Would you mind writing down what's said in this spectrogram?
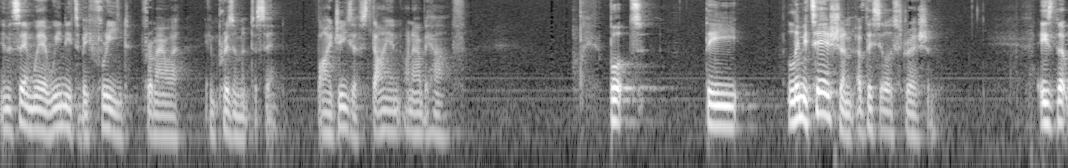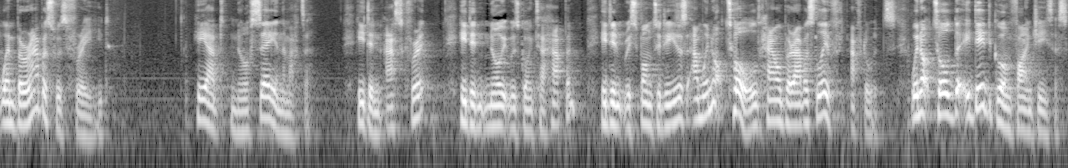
In the same way, we need to be freed from our imprisonment to sin by Jesus dying on our behalf. But the limitation of this illustration is that when Barabbas was freed, he had no say in the matter. He didn't ask for it. He didn't know it was going to happen. He didn't respond to Jesus. And we're not told how Barabbas lived afterwards. We're not told that he did go and find Jesus.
